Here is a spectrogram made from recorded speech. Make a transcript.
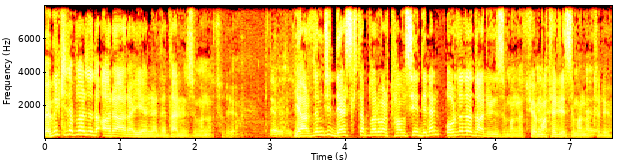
Öbür kitaplarda da ara ara yerlerde Darwinizm anlatılıyor. Evet hocam. Yardımcı ders kitapları var tavsiye edilen. Orada da Darwinizm anlatıyor. Materyalizm anlatılıyor.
